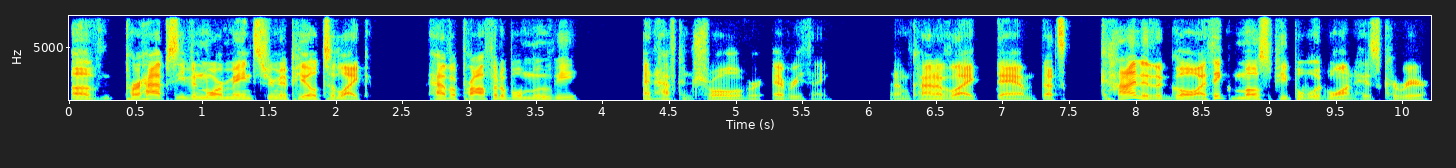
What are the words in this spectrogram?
of perhaps even more mainstream appeal to like have a profitable movie and have control over everything. And I'm kind of like, damn, that's kind of the goal. I think most people would want his career,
